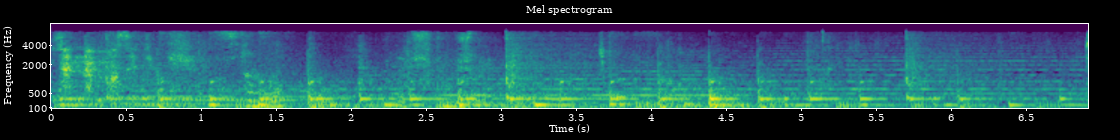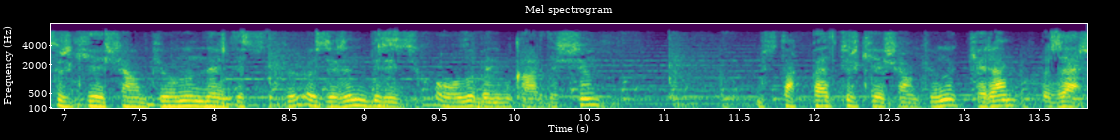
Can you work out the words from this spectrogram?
Senden bahsediyoruz. Türkiye şampiyonu Necdet Sütlü Özer'in biricik oğlu benim kardeşim. Müstakbel Türkiye şampiyonu Kerem Özer.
